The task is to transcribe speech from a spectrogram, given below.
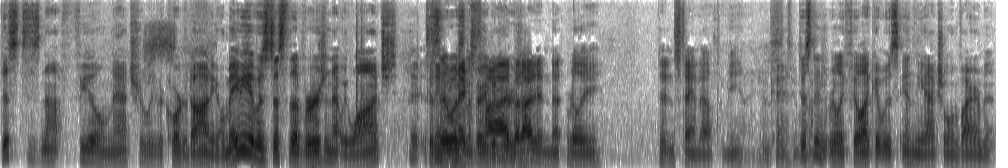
this does not feel naturally recorded audio. Maybe it was just the version that we watched because seemed it wasn't a very high, good version. but I didn't really didn't stand out to me. I guess. Okay, just much. didn't really feel like it was in the actual environment.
